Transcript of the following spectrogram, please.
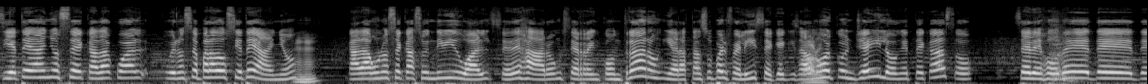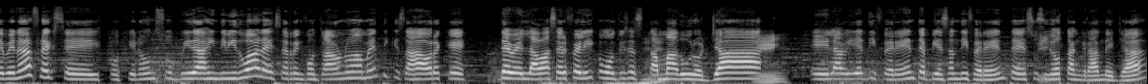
siete años, se, cada cual, tuvieron separados siete años, cada uno se casó individual, se dejaron, se reencontraron y ahora están súper felices, que quizás a Claro. lo mejor con J-Lo en este caso se dejó de, de, de Ben Affleck, se cogieron sus vidas individuales, se reencontraron nuevamente y quizás ahora es que de verdad va a ser feliz, como tú dices, están maduros ya, Sí. eh, la vida es diferente, piensan diferente, sus Sí. hijos tan grandes ya.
